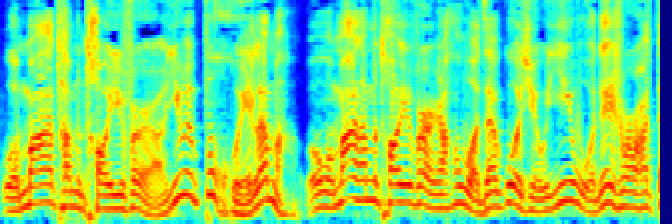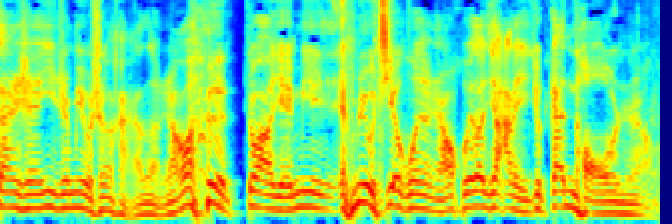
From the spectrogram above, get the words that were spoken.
我妈他们掏一份啊，因为不回来嘛。我妈他们掏一份然后我再过去。因为我那时候还单身，一直没有生孩子，然后 是吧，也没也没有结婚，然后回到家里就干掏，你知道吗？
